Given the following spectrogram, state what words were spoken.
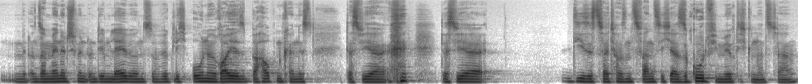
mit unserem Management und dem Label uns so wirklich ohne Reue behaupten können, ist, dass wir, dass wir dieses 2020 ja so gut wie möglich genutzt haben.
